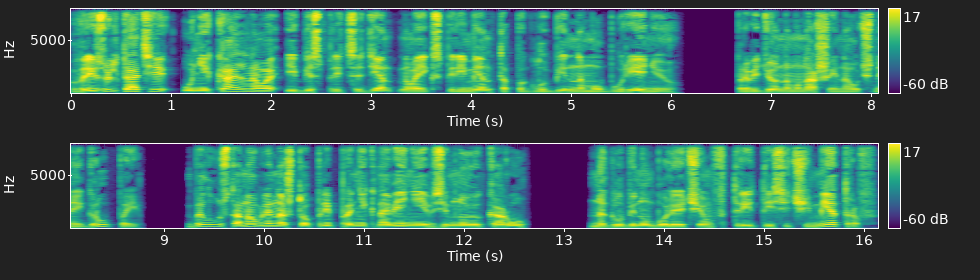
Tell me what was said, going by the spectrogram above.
В результате уникального и беспрецедентного эксперимента по глубинному бурению, проведенному нашей научной группой, было установлено, что при проникновении в земную кору на глубину более чем в 3000 метров,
